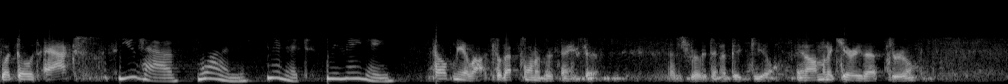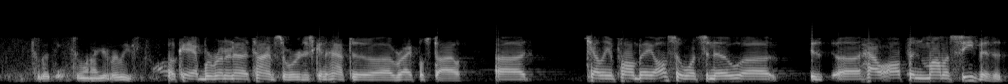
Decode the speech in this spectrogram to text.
But those acts. You have one minute remaining. Helped me a lot. So that's one of the things that has really been a big deal. And I'm going to carry that through to, the, to when I get released. Okay, we're running out of time, so we're just going to have to uh, rifle style. Uh, Kelly in Palm Bay also wants to know uh, is, uh, how often Mama C visits.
